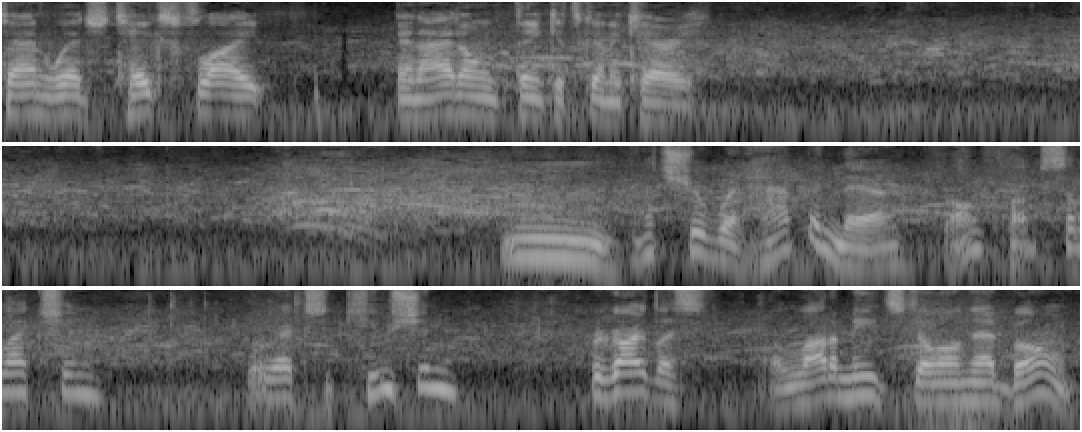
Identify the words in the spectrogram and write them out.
Sandwich takes flight, and I don't think it's going to carry. Hmm, not sure what happened there. Wrong club selection, poor execution. Regardless, a lot of meat still on that bone.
